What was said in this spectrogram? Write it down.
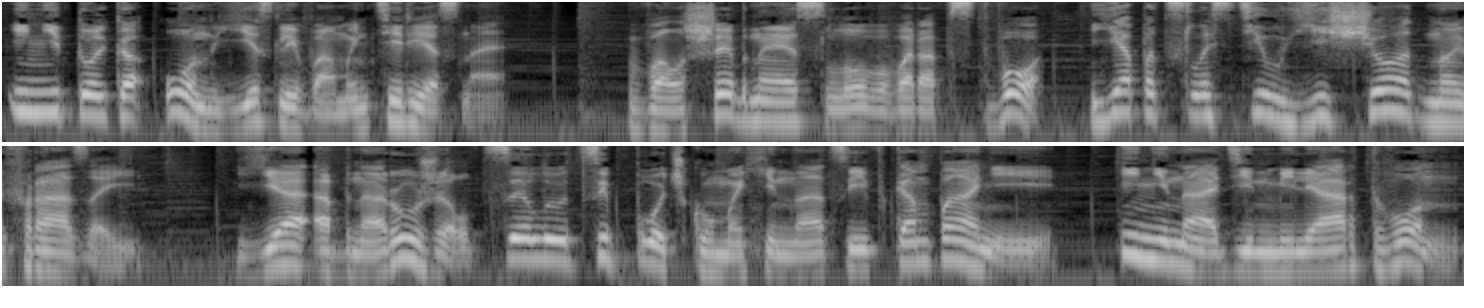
И не только он, если вам интересно. Волшебное слово «воровство» я подсластил еще одной фразой. Я обнаружил целую цепочку махинаций в компании. И не на один миллиард вон.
